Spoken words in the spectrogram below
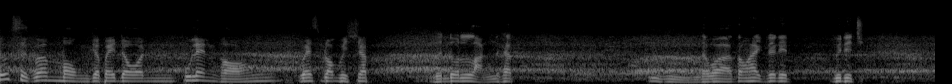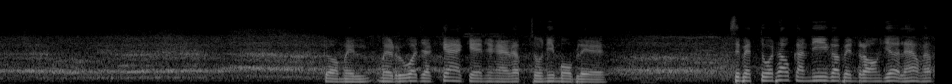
รู้สึกว่ามันจะไปโดนผู้เล่นของเวสต์บรอมวิชครับเหมือนโดนหลังนะครับอื้อหือแต่ว่าต้องให้เครดิตวิดิชก็ไม่ไม่รู้ว่าจะแก้เกมยังไงครับโทนี่โมว์เบรย์ 11 ตัวเท่ากันนี่ก็เป็นรองเยอะแล้วครับ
